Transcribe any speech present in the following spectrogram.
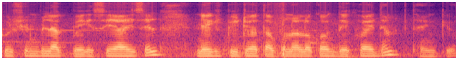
কুৱেশ্যনবিলাক বেছি আহিছিল নেক্সট ভিডিঅ'ত আপোনালোকক দেখুৱাই দিম। থেংক ইউ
